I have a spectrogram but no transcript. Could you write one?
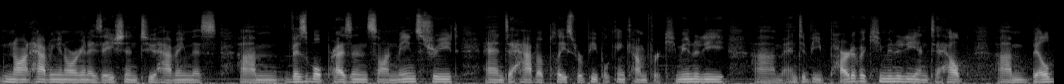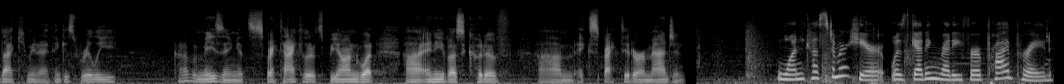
not having an organization to having this um, visible presence on Main Street and to have a place where people can come for community um, and to be part of a community and to help um, build that community, I think is really kind of amazing. It's spectacular. It's beyond what uh, any of us could have um, expected or imagined. One customer here was getting ready for a Pride Parade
